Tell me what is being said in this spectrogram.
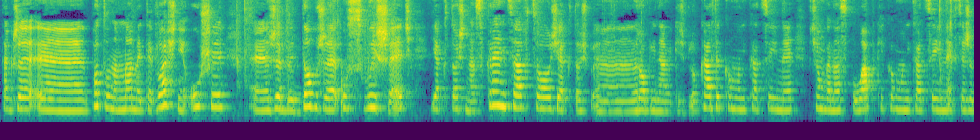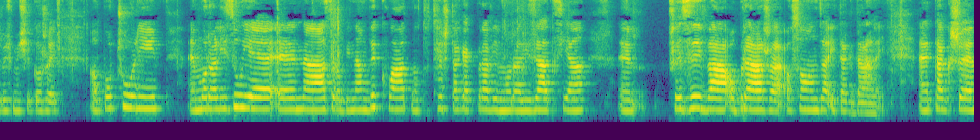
Także e, po to nam mamy te właśnie uszy, e, żeby dobrze usłyszeć, jak ktoś nas wkręca w coś, jak ktoś robi nam jakieś blokady komunikacyjne, wciąga nas w pułapki komunikacyjne, chce, żebyśmy się gorzej poczuli, moralizuje nas, robi nam wykład, no to też tak jak prawie moralizacja. Przezywa, obraża, osądza i tak dalej. E, także,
